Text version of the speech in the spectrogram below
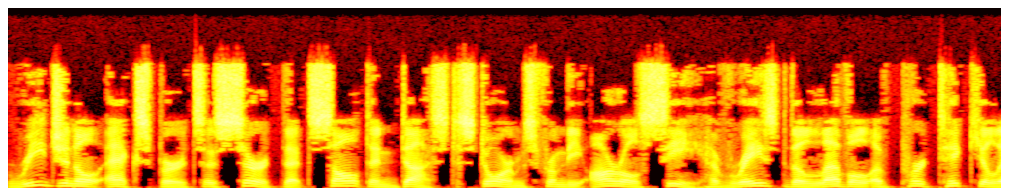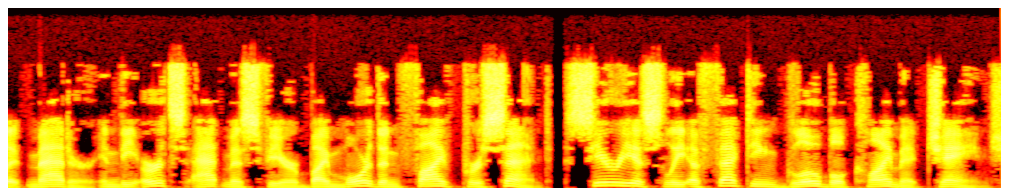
Regional experts assert that salt and dust storms from the Aral Sea have raised the level of particulate matter in the Earth's atmosphere by more than 5%, seriously affecting global climate change.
